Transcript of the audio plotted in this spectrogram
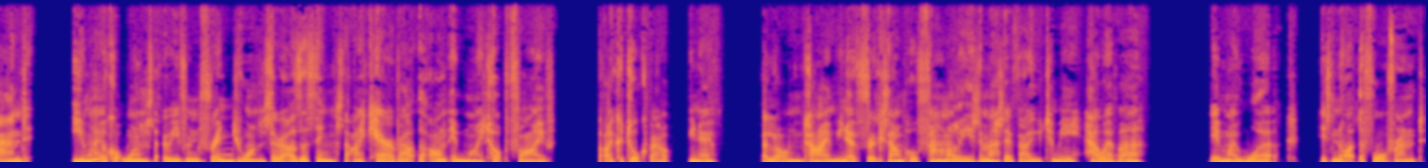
And you might have got ones that are even fringe ones. There are other things that I care about that aren't in my top five that I could talk about, you know, a long time. You know, for example, family is a massive value to me. However, in my work, it's not at the forefront.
